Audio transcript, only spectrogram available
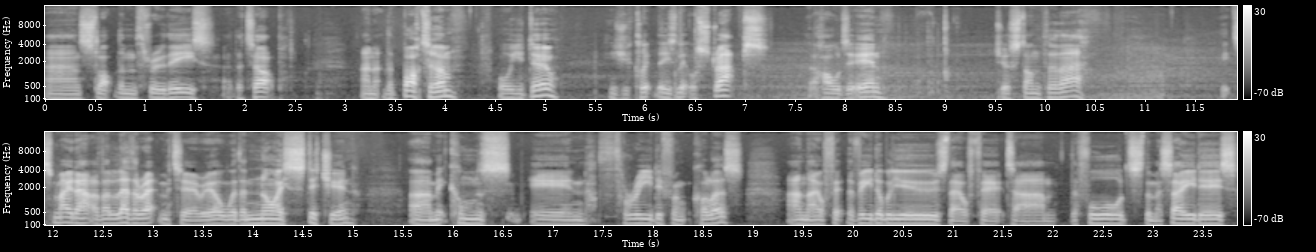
and slot them through these at the top. And at the bottom, all you do is you clip these little straps that holds it in just onto there. It's made out of a leatherette material with a nice stitching. Um, it comes in three different colours and they'll fit the VWs, they'll fit um, the Fords, the Mercedes,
